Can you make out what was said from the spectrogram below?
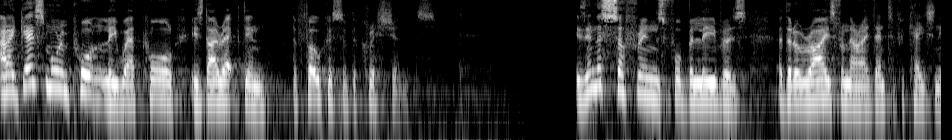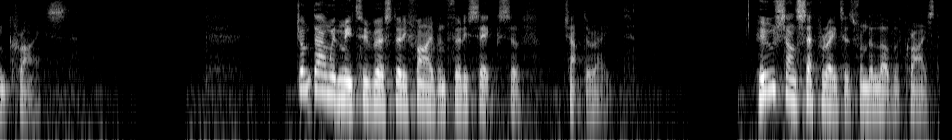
and I guess more importantly, where Paul is directing the focus of the Christians, is in the sufferings for believers that arise from their identification in Christ. Jump down with me to verse 35 and 36 of chapter 8. Who shall separate us from the love of Christ?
